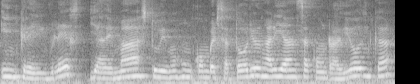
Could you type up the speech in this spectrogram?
increíbles. Y además tuvimos un conversatorio en alianza con Radiónica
